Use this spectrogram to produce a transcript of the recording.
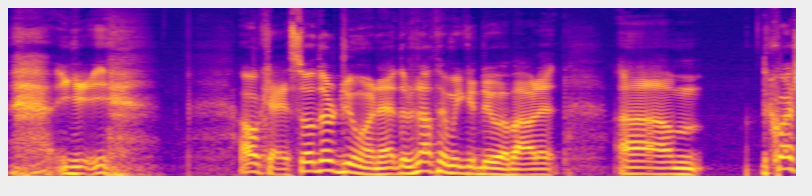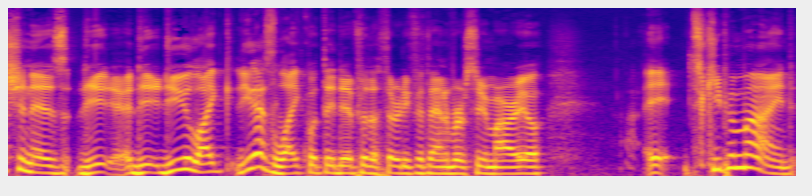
yeah, okay, so they're doing it. There's nothing we can do about it. Um, the question is, do you, do do you like? Do you guys like what they did for the 35th anniversary of Mario? It, to keep in mind,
